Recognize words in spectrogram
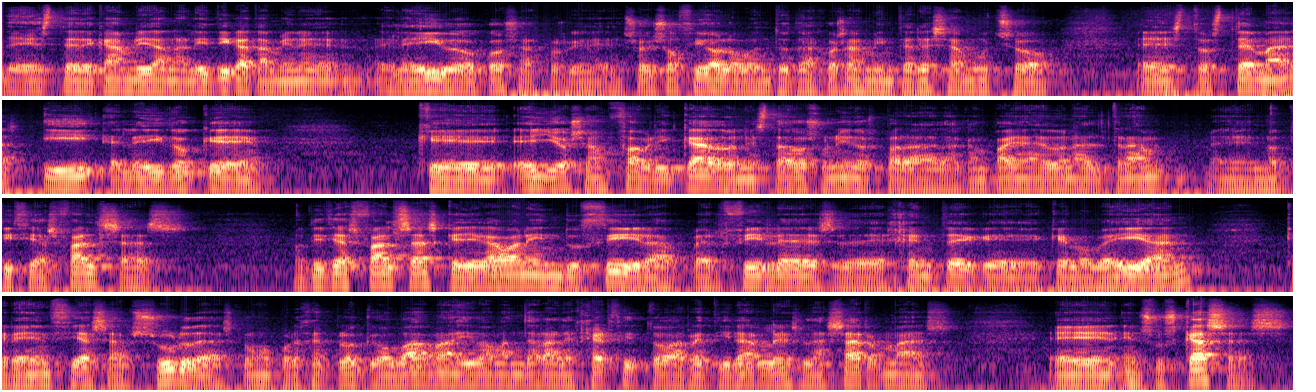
de este de Cambridge Analytica también he, leído cosas porque soy sociólogo, entre otras cosas me interesa mucho eh, estos temas y he leído que que ellos han fabricado en Estados Unidos para la campaña de Donald Trump eh, noticias falsas, noticias falsas que llegaban a inducir a perfiles de gente que, que, lo veían creencias absurdas, como por ejemplo que Obama iba a mandar al ejército a retirarles las armas eh, en sus casas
